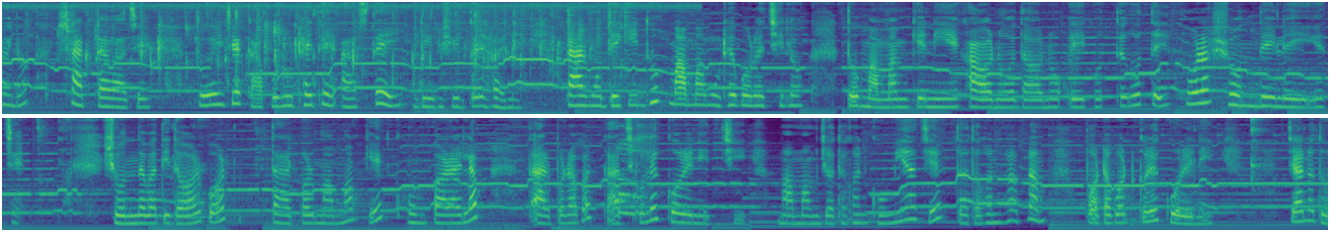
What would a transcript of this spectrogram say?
হইল সাতটা বাজে। তো এই যে কাপড় উঠাইতে আসতেই ডিম সিদ্ধই হয়নি। তার মধ্যে কিন্তু মাম্মাম উঠে পড়েছিল। তো মাম্মামকে নিয়ে খাওয়ানো, দাওয়ানো, এই করতে করতেই ওরা সন্ধেই লেগে গেছে। সন্ধ্যাবাতি দেওয়ার পর তারপর মাম্মামকে ঘুম পাড়াইলাম। তারপর আবার কাজগুলো করে নিচ্ছি। মাম্মাম যতক্ষণ ঘুমিয়ে আছে, ততক্ষণ ভাবলাম পটাপট করে করে নিই। জানো তো,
